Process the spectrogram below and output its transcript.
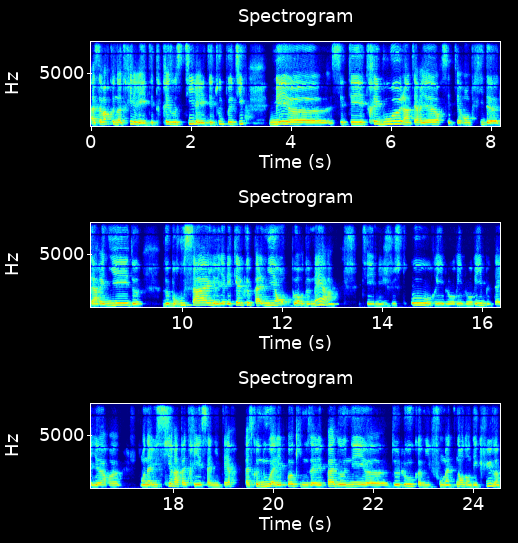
À savoir que notre île, elle été très hostile, elle était toute petite, mais c'était très boueux l'intérieur, c'était rempli d'araignées, de, de broussailles. Il y avait quelques palmiers en bord de mer. C'était mais juste horrible, horrible, horrible. D'ailleurs, euh, on a eu six rapatriés sanitaires parce que nous, à l'époque, ils nous avaient pas donné euh, de l'eau comme ils font maintenant dans des cuves.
